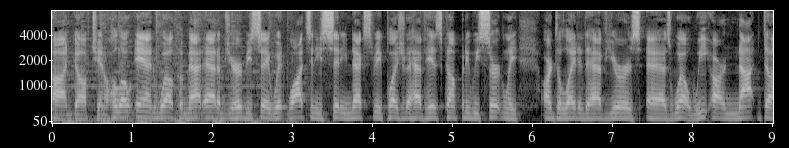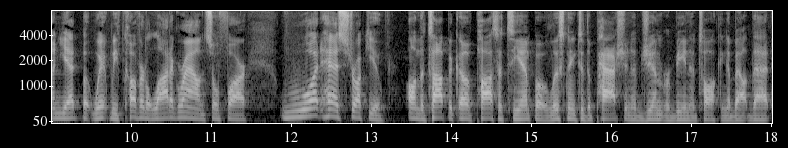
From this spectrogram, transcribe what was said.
on Golf Channel. Hello and welcome. Matt Adams, you heard me say Whit Watson. He's sitting next to me. Pleasure to have his company. We certainly are delighted to have yours as well. We are not done yet, but Whit, we've covered a lot of ground so far. What has struck you? On the topic of Pasatiempo, listening to the passion of Jim Urbina talking about that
